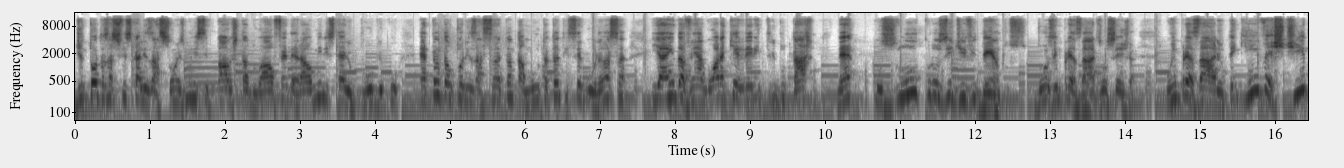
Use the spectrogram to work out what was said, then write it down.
de todas as fiscalizações municipal, estadual, federal, Ministério Público, é tanta autorização, é tanta multa, tanta insegurança e ainda vem agora quererem tributar, né, os lucros e dividendos dos empresários, ou seja, o empresário tem que investir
